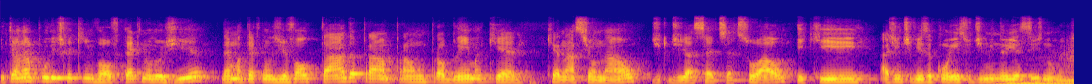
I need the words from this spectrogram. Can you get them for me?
Então é uma política que envolve tecnologia, né? uma tecnologia voltada para um problema que é que é nacional de, de assédio sexual e que a gente visa com isso diminuir esses números.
